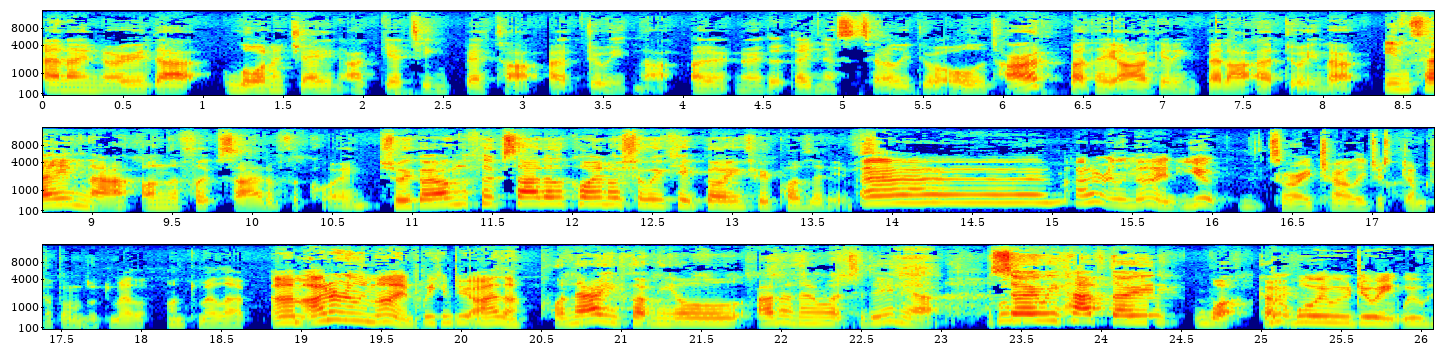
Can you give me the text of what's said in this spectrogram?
And I know that Lorna Jane are getting better at doing that. I don't know that they necessarily do it all the time, but they are getting better at doing that. In saying that, on the flip side of the coin, should we go on the flip side of the coin or should we keep going through positives? Um, I don't really mind. You, sorry, Charlie just jumped up onto my onto my lap. Um, I don't really mind. We can do either. Well, now you've got me all. I don't know what to do now. so we have those. What? Go. We, well, we were doing. We were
